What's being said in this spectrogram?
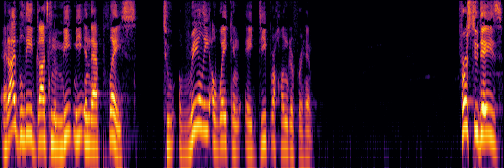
And I believe God's going to meet me in that place to really awaken a deeper hunger for Him. First two days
